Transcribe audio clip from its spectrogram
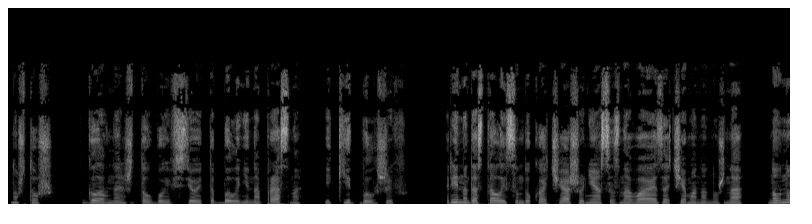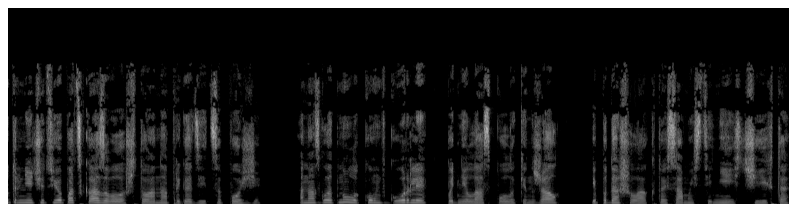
«Ну что ж, главное, чтобы все это было не напрасно, и Кит был жив». Рина достала из сундука чашу, не осознавая, зачем она нужна, но внутреннее чутье подсказывало, что она пригодится позже. Она сглотнула ком в горле, подняла с пола кинжал и подошла к той самой стене из чьих-то,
